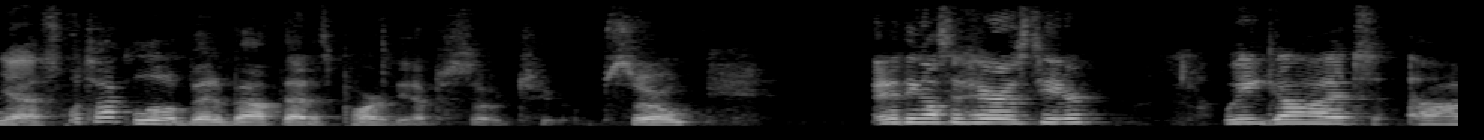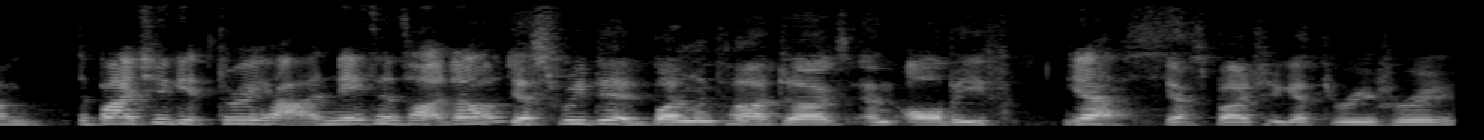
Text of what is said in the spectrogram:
Yes. We'll talk a little bit about that as part of the episode too. So, anything else at Harris Teeter? We got um, the buy two get three uh, Nathan's hot dogs. Yes, we did. Bun hot dogs and all beef. Yes. Yes, buy two get three free.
